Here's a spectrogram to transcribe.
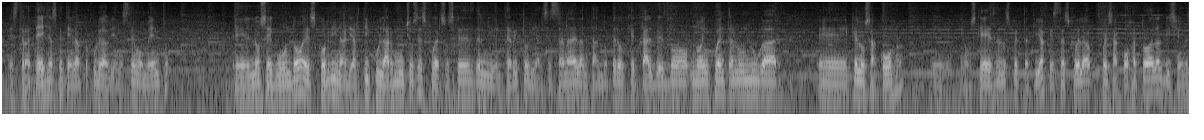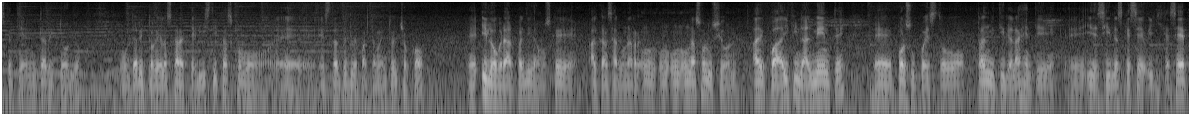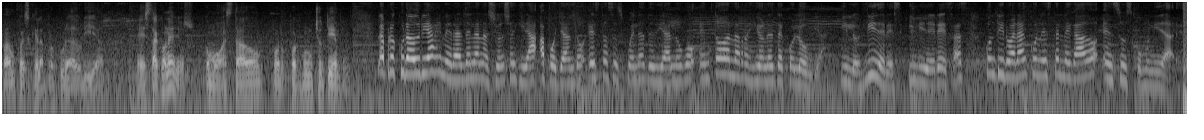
estrategias que tiene la Procuraduría en este momento. Eh, lo segundo es coordinar y articular muchos esfuerzos que desde el nivel territorial se están adelantando, pero que tal vez no, encuentran un lugar eh, que los acoja. Eh, digamos que esa es la expectativa, que esta escuela pues acoja todas las visiones que tiene un territorio, un territorio de las características como estas del departamento del Chocó, y lograr pues digamos que alcanzar una, una solución adecuada y finalmente por supuesto transmitirle a la gente y decirles que, se, que sepan pues que la Procuraduría está con ellos, como ha estado por, por, mucho tiempo. La Procuraduría General de la Nación seguirá apoyando estas escuelas de diálogo en todas las regiones de Colombia y los líderes y lideresas continuarán con este legado en sus comunidades.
